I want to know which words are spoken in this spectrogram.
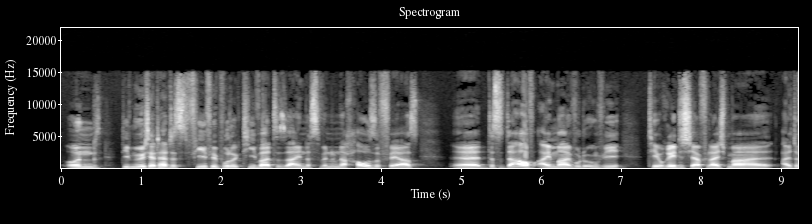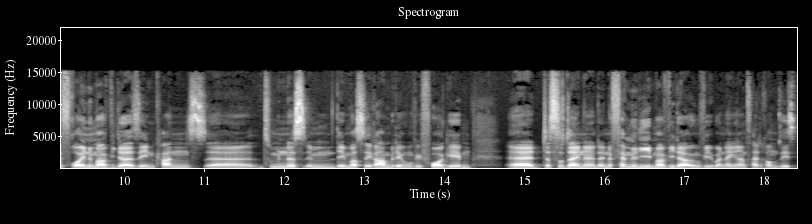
und die Möglichkeit hattest, viel, viel produktiver zu sein, dass wenn du nach Hause fährst, äh, dass du da auf einmal, wo du irgendwie theoretisch ja vielleicht mal alte Freunde mal wiedersehen kannst, äh, zumindest in dem, was die Rahmenbedingungen irgendwie vorgeben, äh, dass du deine, deine Family mal wieder irgendwie über einen längeren Zeitraum siehst,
